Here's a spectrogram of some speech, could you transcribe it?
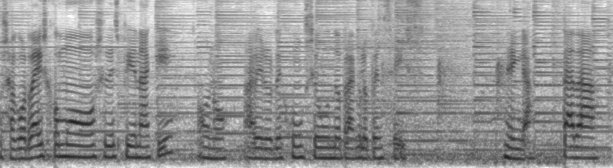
¿Os acordáis cómo se despiden aquí o no? A ver, os dejo un segundo para que lo penséis. Venga, tada.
